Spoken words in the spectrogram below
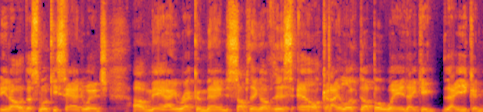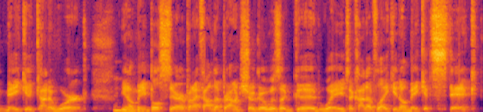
you know, the smoky sandwich, uh, may I recommend something of this ilk?" And I looked up a way that you that you can make it kind of work. You know, maple syrup, and I found that brown sugar was a good way to kind of like you know make it stick.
